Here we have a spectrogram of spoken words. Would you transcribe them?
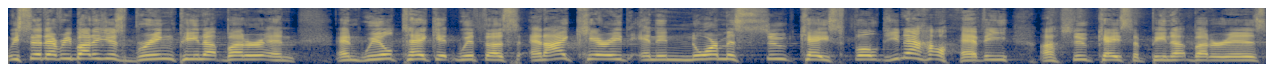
We said, everybody just bring peanut butter and, and we'll take it with us. And I carried an enormous suitcase full. Do you know how heavy a suitcase of peanut butter is?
